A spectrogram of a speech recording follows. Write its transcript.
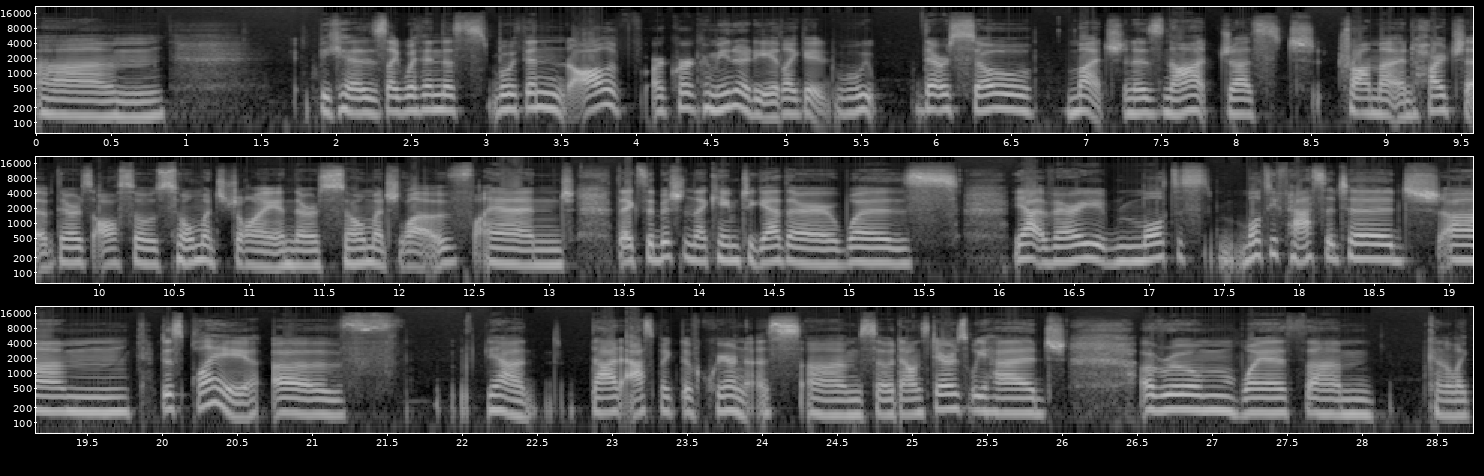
Um, because like within this within all of our queer community like it, we, there's so much and it's not just trauma and hardship. There's also so much joy and there's so much love. And the exhibition that came together was yeah a very multi multifaceted um, display of yeah that aspect of queerness. Um, so downstairs we had a room with um, kind of like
